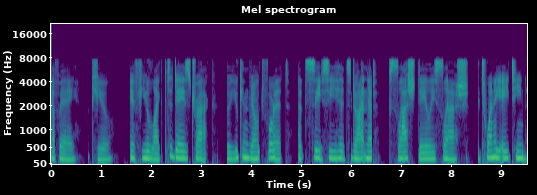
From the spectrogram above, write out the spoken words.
FAQ. If you liked today's track, You can vote for it at cchits.net slash daily slash 2018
